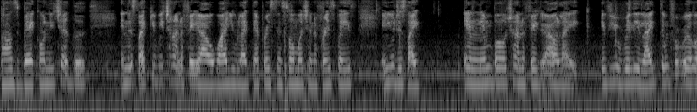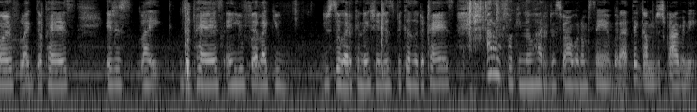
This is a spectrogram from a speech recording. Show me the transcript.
bounce back on each other, and it's like you be trying to figure out why you like that person so much in the first place. And you just like in limbo trying to figure out like if you really like them for real or if like the past it's just like the past and you feel like you you still got a connection just because of the past. I don't fucking know how to describe what i'm saying but i think i'm describing it.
